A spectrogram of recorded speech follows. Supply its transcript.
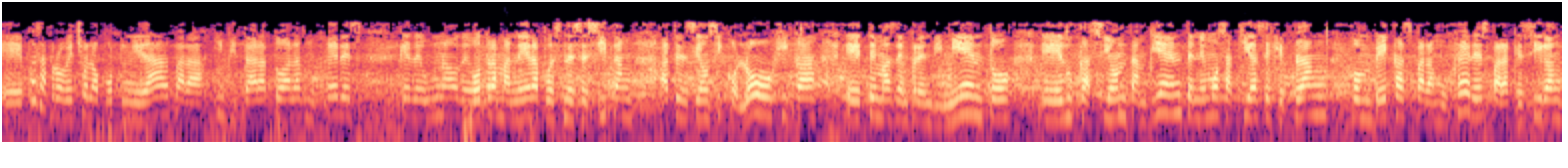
Eh, pues aprovecho la oportunidad para invitar a todas las mujeres que de una o de otra manera pues necesitan atención psicológica, eh, temas de emprendimiento, eh, educación también. Tenemos aquí a Plan con becas para mujeres para que sigan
